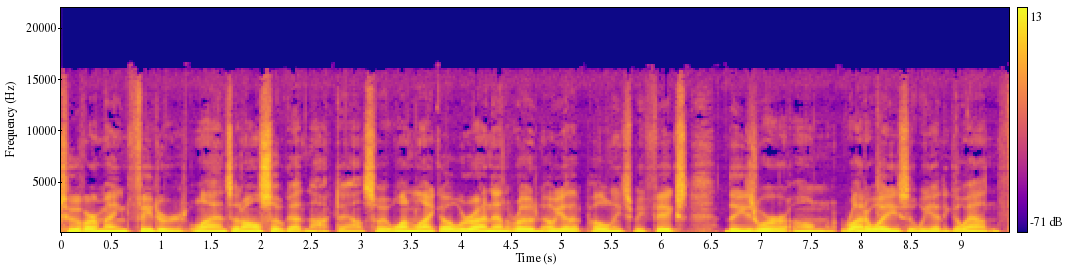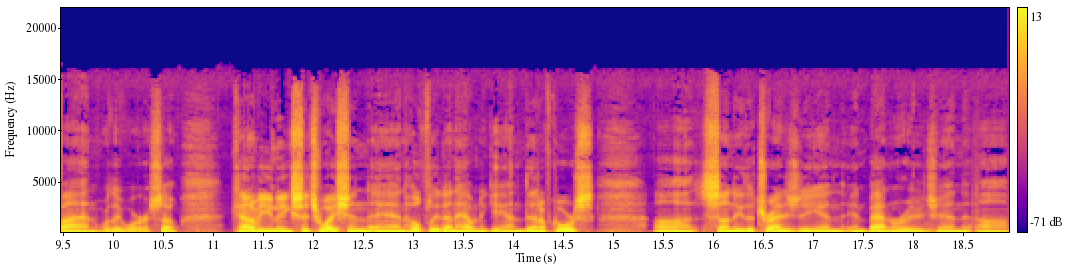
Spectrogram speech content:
two of our main feeder lines that also got knocked out. So it wasn't like oh we're riding down the road. Oh yeah, that pole needs to be fixed. These were on right of ways that we had to go out and find where they were. So kind of a unique situation, and hopefully it doesn't happen again. Then of course uh, Sunday the tragedy in, in Baton Rouge, and uh,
